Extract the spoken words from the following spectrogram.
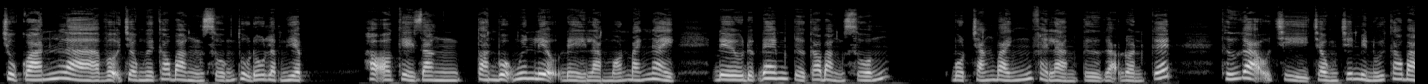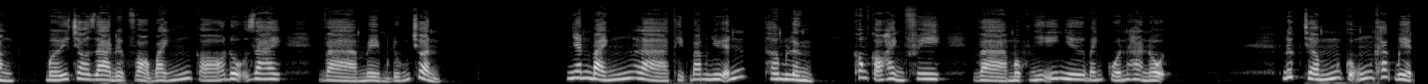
Chủ quán là vợ chồng người Cao Bằng xuống thủ đô lập nghiệp. Họ kể rằng toàn bộ nguyên liệu để làm món bánh này đều được đem từ Cao Bằng xuống. Bột trắng bánh phải làm từ gạo đoàn kết, thứ gạo chỉ trồng trên miền núi Cao Bằng mới cho ra được vỏ bánh có độ dai và mềm đúng chuẩn. Nhân bánh là thịt băm nhuyễn, thơm lừng, không có hành phi và mộc nhĩ như bánh cuốn Hà Nội. Nước chấm cũng khác biệt,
